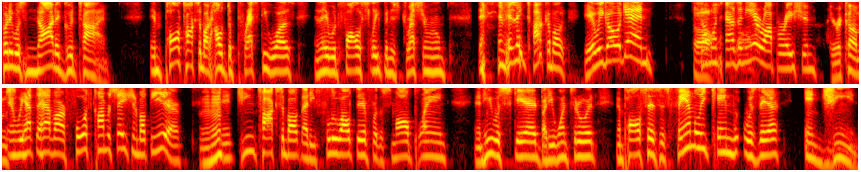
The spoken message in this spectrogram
but it was not a good time. And Paul talks about how depressed he was, and they would fall asleep in his dressing room. And then they talk about, Here we go again. Oh, Someone has an ear operation, Here it comes. and we have to have our fourth conversation about the ear. Mhm. And Gene talks about that he flew out there for the small plane and he was scared, but he went through it. And Paul says his family came was there and Gene.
